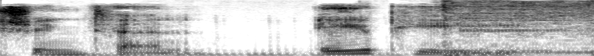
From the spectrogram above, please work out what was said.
Washington, AP,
